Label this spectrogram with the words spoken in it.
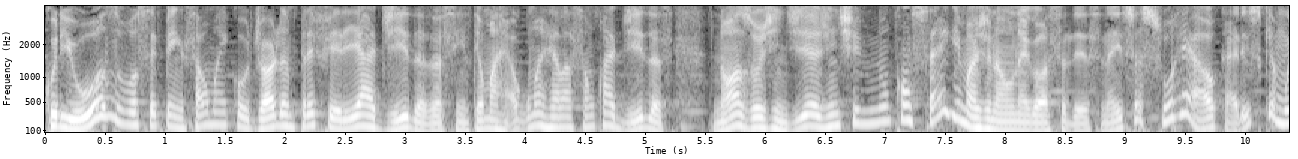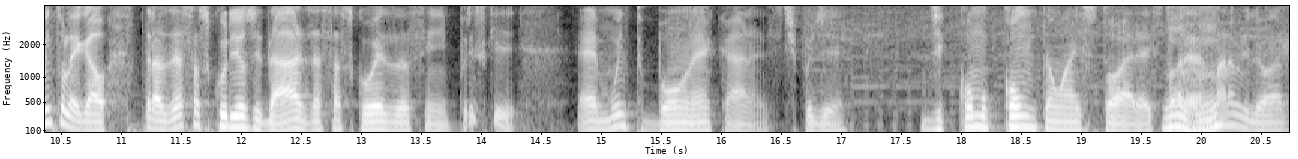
curioso você pensar o Michael Jordan preferir Adidas, assim, ter uma, alguma relação com Adidas. Nós, hoje em dia, a gente não consegue imaginar um negócio desse, né? Isso é surreal, cara. Isso que é muito legal, trazer essas curiosidades, essas coisas, assim. Por isso que é muito bom, né, cara? Esse tipo de. De como contam a história. A história é Uhum. é maravilhosa.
